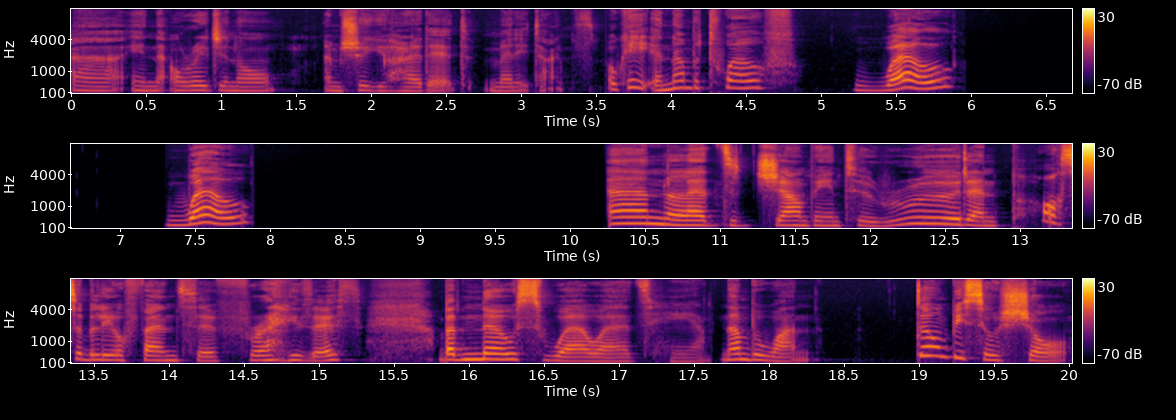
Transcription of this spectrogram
uh, in the original, I'm sure you heard it many times. Okay, and number 12, well, well, and let's jump into rude and possibly offensive phrases, but no swear words here. Number one, don't be so sure.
